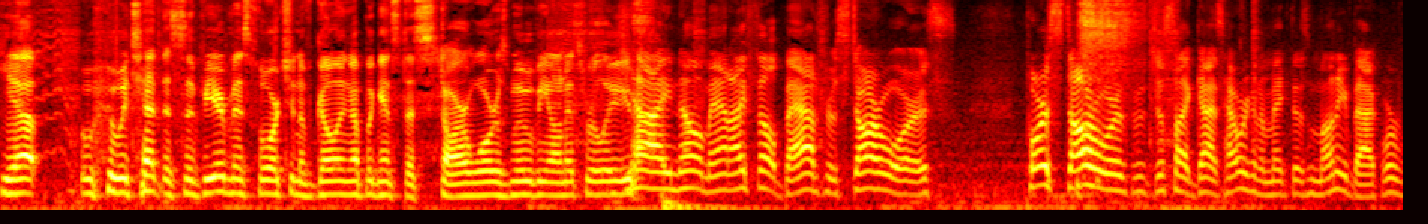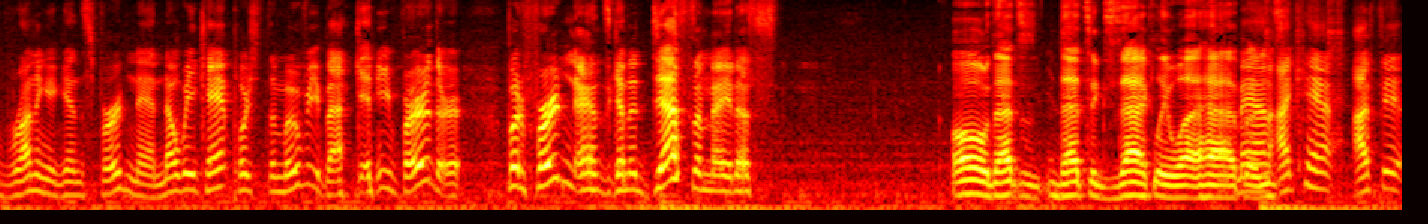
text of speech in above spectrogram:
Yep. Which had the severe misfortune of going up against a Star Wars movie on its release. Yeah, I know, man. I felt bad for Star Wars. Poor Star Wars was just like, guys, how are we gonna make this money back? We're running against Ferdinand. No, we can't push the movie back any further. But Ferdinand's gonna decimate us. Oh, that's that's exactly what happened. Man, I can't. I feel.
